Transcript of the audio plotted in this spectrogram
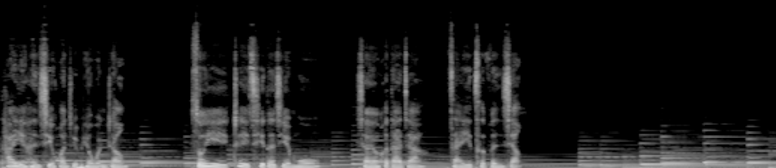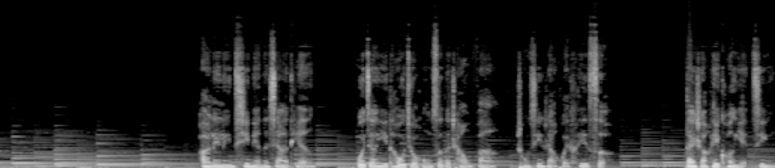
他也很喜欢这篇文章，所以这一期的节目，想要和大家再一次分享。二零零七年的夏天，我将一头酒红色的长发重新染回黑色，戴上黑框眼镜，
